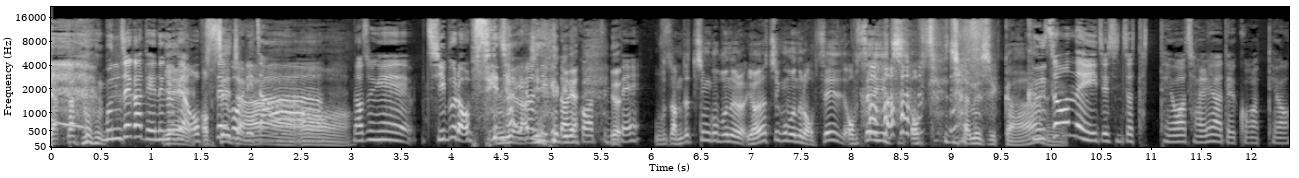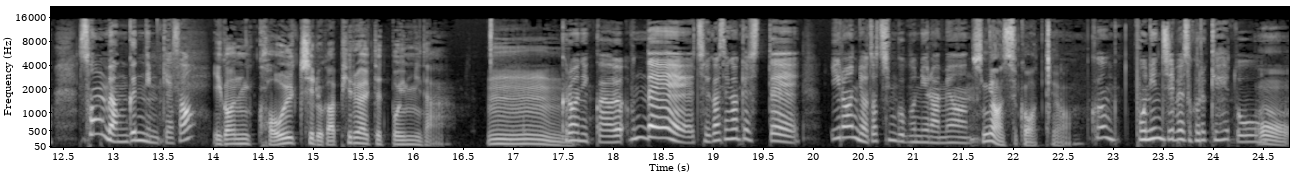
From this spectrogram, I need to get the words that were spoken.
약간. 문제가 되는 걸 예, 그냥 없애버리자. 없애자. 어. 나중에 집을 없애자 이런 얘기 나올 것 같은데. 여- 뭐 남자친구분을, 여자친구분을 없애, 없애지, 없애지 않으실까? 그 네. 전에 이제 진짜 다- 대화 잘 해야 될 것 같아요. 송명근님께서 이건 거울 치료가 필요할 듯 보입니다. 음. 그러니까요. 근데 제가 생각했을 때 이런 여자친구분이라면 신경 안 쓸 것 같아요. 그럼 본인 집에서 그렇게 해도 어,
